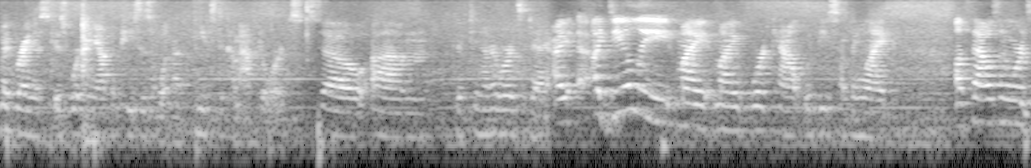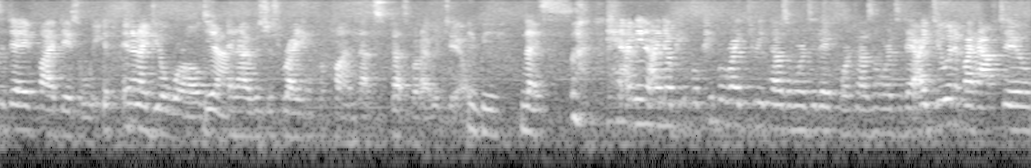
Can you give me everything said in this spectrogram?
my brain is, is working out the pieces of what needs to come afterwards. So, um, 1,500 words a day. I, ideally, my, my word count would be something like a thousand words a day, five days a week. If in an ideal world, Yeah. and I was just writing for fun, that's that's what I would do. It'd be nice. I mean, I know people people write 3,000 words a day, 4,000 words a day. I do it if I have to.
